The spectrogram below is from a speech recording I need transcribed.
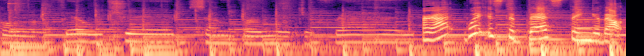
Go on a field trip, some fun with your friends. All right. What is the best thing about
